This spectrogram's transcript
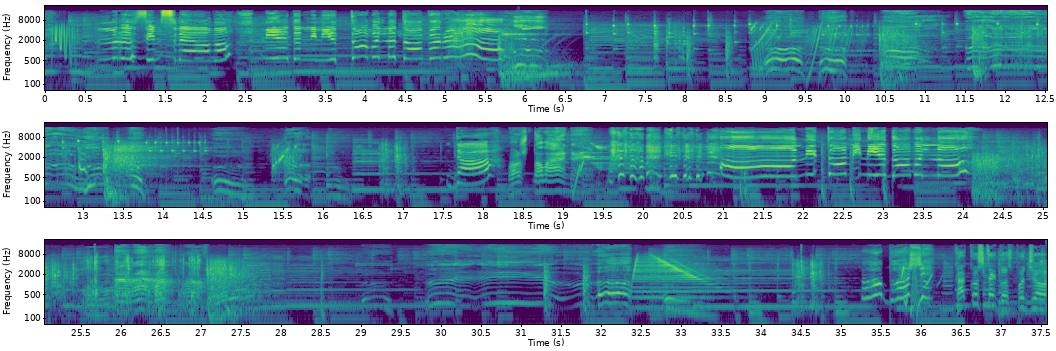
Mrzim sve ovo! Nijedan mi nije dovoljno dobar! Da, Poštovanje. O, ni to mi nije dovoljno! o Bože, Kako ste, gospođo?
